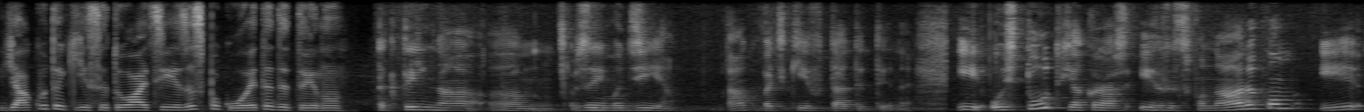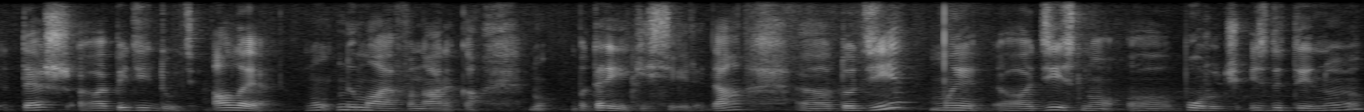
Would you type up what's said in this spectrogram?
як у такій ситуації заспокоїти дитину. Тактильна ем, взаємодія так, батьків та дитини. І ось тут якраз ігри з фонариком і теж е, підійдуть. Але ну, немає фонарика, ну, батарейки сілі. Да? Е, тоді ми е, дійсно поруч із дитиною,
